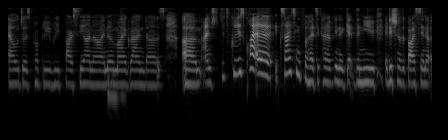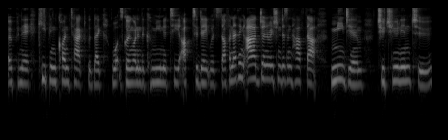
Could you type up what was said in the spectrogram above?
elders probably read Parsiana. I know my grand does, um, and it's it's quite uh, exciting for her to kind of you know get the new edition of the Parsiana, open it, keep in contact with like what's going on in the community, up to date with stuff. And I think our generation doesn't have that medium to tune into.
